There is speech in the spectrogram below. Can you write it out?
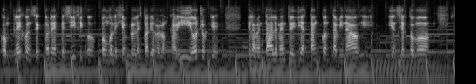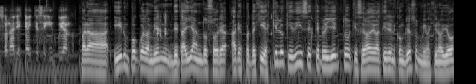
complejo en sectores específicos. Pongo el ejemplo del estuario Reloncaví y otros que, que lamentablemente hoy día están contaminados y, y en cierto modo son áreas que hay que seguir cuidando. Para ir un poco también detallando sobre áreas protegidas, ¿qué es lo que dice este proyecto que se va a debatir en el Congreso? Me imagino yo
